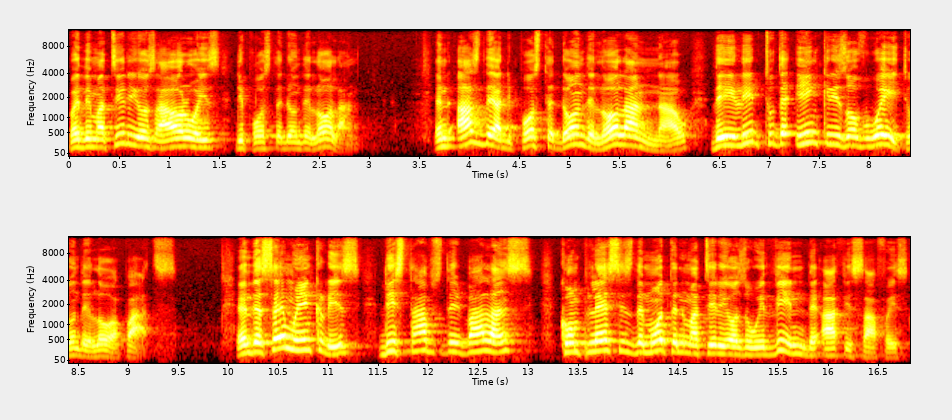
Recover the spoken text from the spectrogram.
but the materials are always deposited on the lowland. And as they are deposited on the lowland now, they lead to the increase of weight on the lower parts. And the same increase disturbs the balance, compresses the molten materials within the earth's surface,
